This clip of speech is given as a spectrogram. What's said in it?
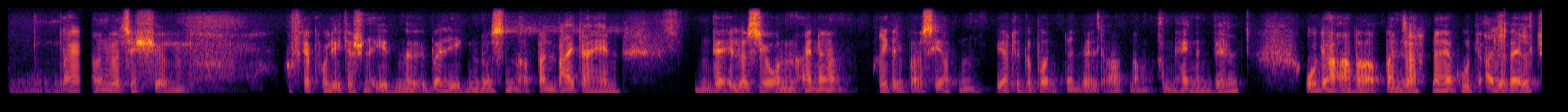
Naja, man wird sich ähm, auf der politischen Ebene überlegen müssen, ob man weiterhin der Illusion einer regelbasierten, wertegebundenen Weltordnung anhängen will. Oder aber ob man sagt, naja gut, alle Welt,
